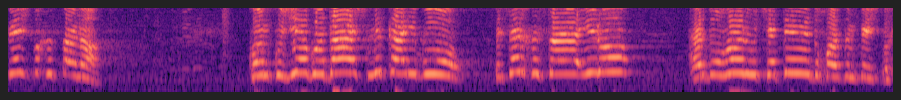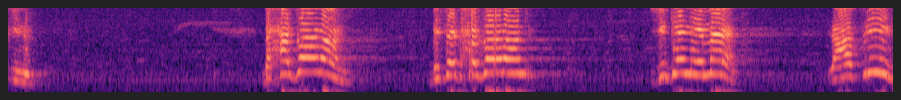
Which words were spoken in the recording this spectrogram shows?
پیش بخستانا کۆمکوژیە گۆداش نکاری بوو بەسەر خستایە ئیرۆ اردوغان و چەتەوێ دخوازم پێش بخینم بە حەزاران بسەد حەزاران جگە لێمە لە عفرین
